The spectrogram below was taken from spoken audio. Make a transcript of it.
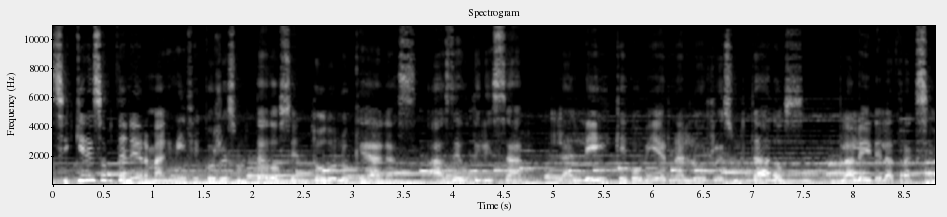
Si quieres obtener magníficos resultados en todo lo que hagas, has de utilizar la ley que gobierna los resultados, la ley de la atracción.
